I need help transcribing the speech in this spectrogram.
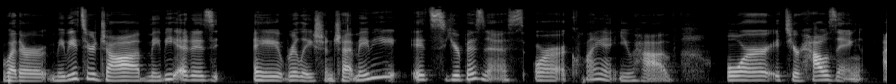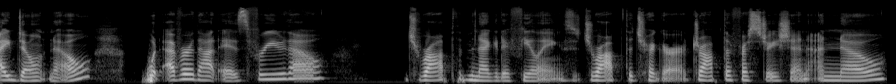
whether maybe it's your job, maybe it is a relationship, maybe it's your business or a client you have, or it's your housing. I don't know. Whatever that is for you, though, drop the negative feelings, drop the trigger, drop the frustration, and know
